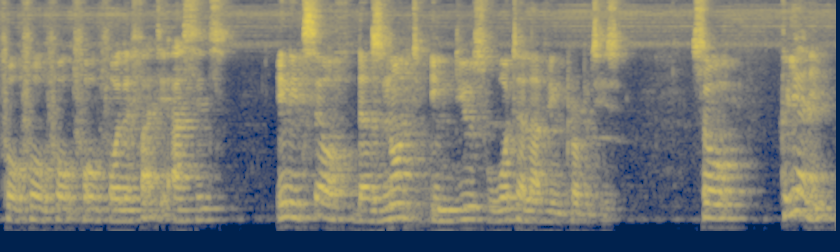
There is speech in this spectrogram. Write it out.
for, for, for, for, for the fatty acids in itself does not induce water loving properties. So clearly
